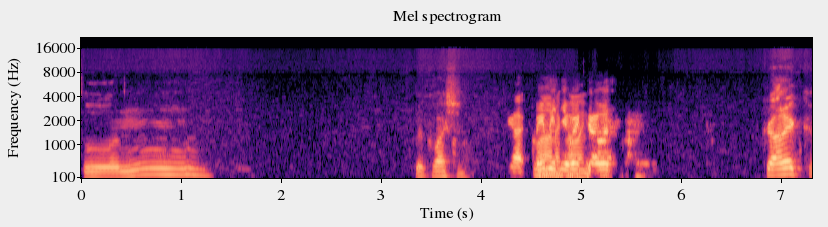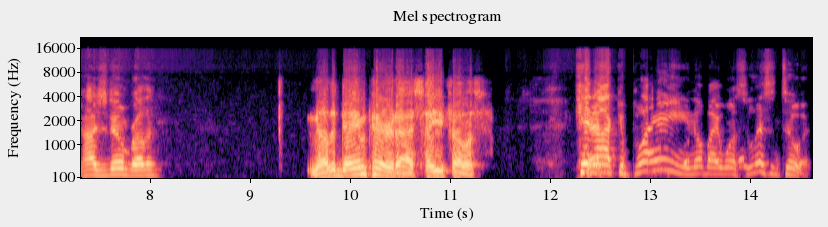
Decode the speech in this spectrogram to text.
Mm, good question. Maybe Chronic they would go with Chronic, how's you doing, brother? Another day in paradise. How you fellas? Cannot complain. Nobody wants to listen to it.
